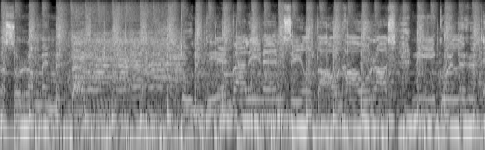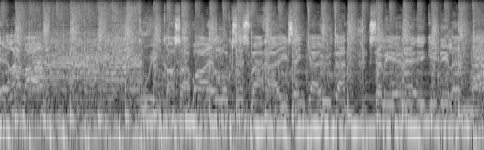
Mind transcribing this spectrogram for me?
Jaksa surra mennyttä. Tuntien välinen silta on hauras, niin kuin lyhyt elämä. Kuinka sä vaellukses vähäisen käytät, se lienee ikidilemma.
